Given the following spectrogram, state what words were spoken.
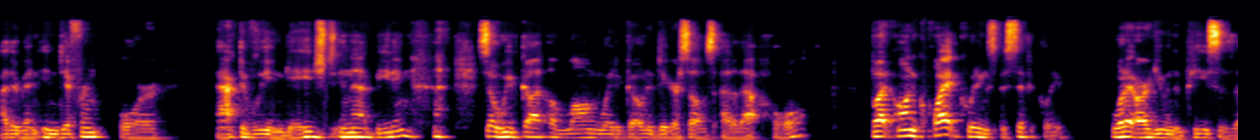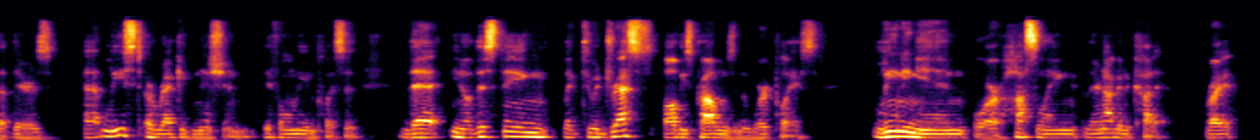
either been indifferent or actively engaged in that beating. so we've got a long way to go to dig ourselves out of that hole. But on quiet quitting specifically, what I argue in the piece is that there's at least a recognition, if only implicit, that you know this thing like to address all these problems in the workplace leaning in or hustling they're not going to cut it right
